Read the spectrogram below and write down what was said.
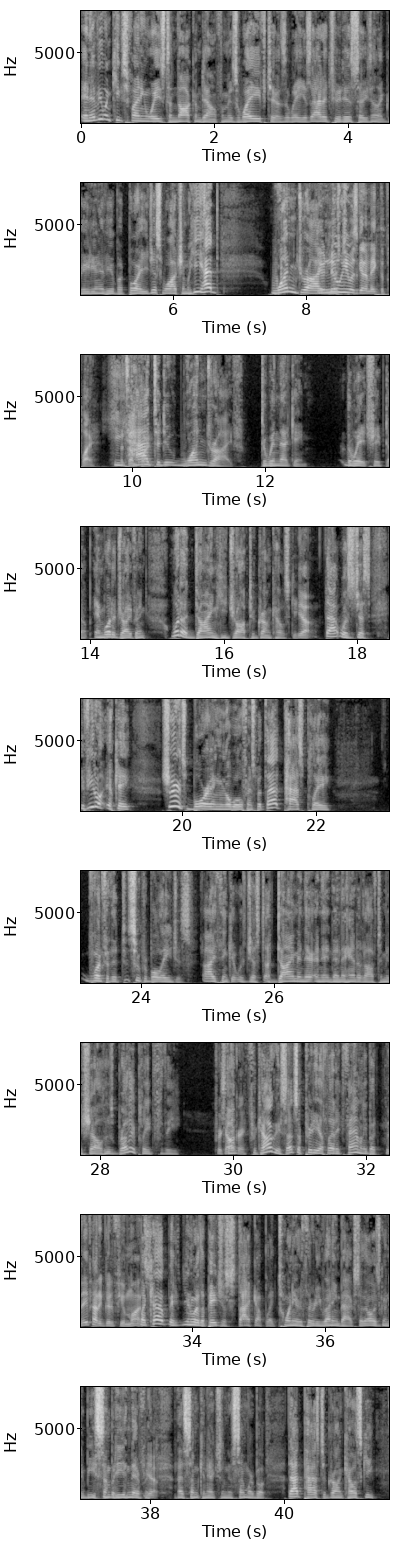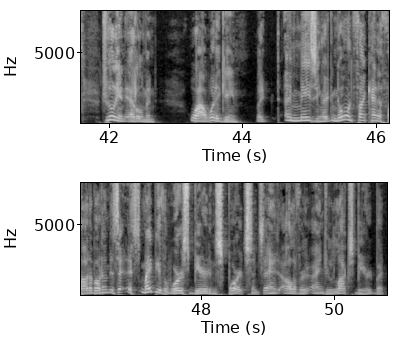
and everyone keeps finding ways to knock him down, from his wife to the way his attitude is. So he's done that great interview, but boy, you just watch him. He had one drive. You knew just- he was going to make the play. he had point. to do one drive to win that game. The way it shaped up, and what a drive! And what a dime he dropped to Gronkowski. Yeah. that was just. If you don't, okay, sure, it's boring, no offense, but that pass play one for the Super Bowl ages. I think it was just a dime in there, and then, then they handed it off to Michel, whose brother played for the for Calgary. For Calgary, so that's a pretty athletic family. But They've had a good few months. like Cal- you know, where the Patriots stack up like twenty or thirty running backs, so there's always going to be somebody in there for Yeah. has some connection there somewhere. But that pass to Gronkowski, Julian Edelman, wow, what a game! Like amazing. Like no one thought, kind of thought about him. It's, it might be the worst beard in sports since Oliver Andrew Luck's beard, but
